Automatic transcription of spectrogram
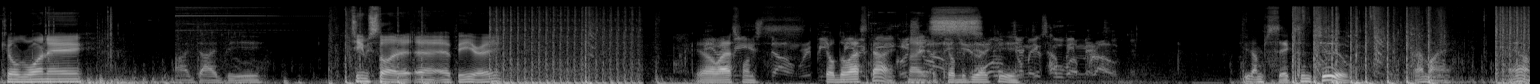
Killed one A. I died B. Team still at, uh, at B, right? Yeah, the last VIP one is down. Repeat, killed the last guy. Good Nice. job. Killed the VIP. objectives have been met. Dude, I'm six and two. Where am I? Damn.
